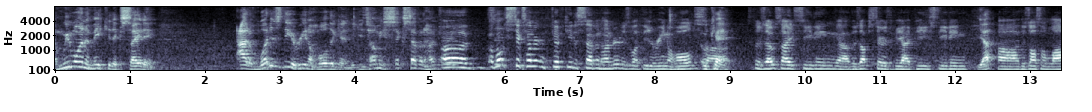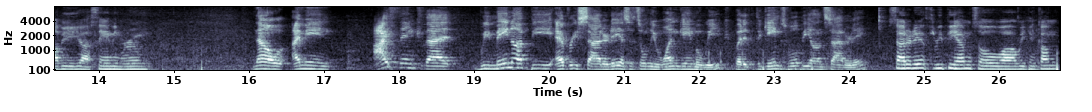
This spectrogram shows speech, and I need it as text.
and we want to make it exciting. Adam, what does the arena hold again? Did you tell me six, seven hundred? Uh, about 650 to 700 is what the arena holds. Okay. Uh, there's outside seating. Uh, there's upstairs VIP seating. Yeah. Uh, there's also lobby, uh, standing room. Now, I mean, I think that we may not be every Saturday, as it's only one game a week, but it, the games will be on Saturday. Saturday at 3 p.m. So uh, we can come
